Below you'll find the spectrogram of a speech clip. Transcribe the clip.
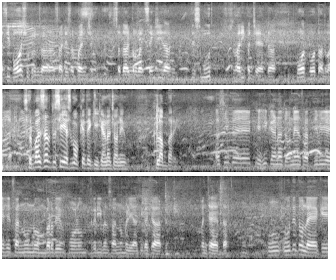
ਅਸੀਂ ਬਹੁਤ ਸ਼ੁਕਰਗੁਜ਼ਾਰ ਆ ਸਾਡੇ ਸਰਪੰਚ ਸਰਦਾਰ ਕੁਲਵੰਤ ਸਿੰਘ ਜੀ ਦਾ ਤੇ ਸਮੂਹ ਸਾਰੀ ਪੰਚਾਇਤ ਦਾ। ਬਹੁਤ ਬਹੁਤ ਧੰਨਵਾਦ ਸਰਪੰਚ ਸਾਹਿਬ, ਤੁਸੀਂ ਇਸ ਮੌਕੇ ਤੇ ਕੀ ਕਹਿਣਾ ਚਾਹੁੰਦੇ ਹੋ? ਕਲੱਬ ਬਾਰੇ। ਅਸੀਂ ਤੇ ਇਹੀ ਕਹਿਣਾ ਚਾਹੁੰਦੇ ਹਾਂ ਸਰ ਜੀ ਵੀ ਇਹ ਸਾਨੂੰ ਨਵੰਬਰ ਦੇ ਕੋਲੋਂ ਤਕਰੀਬਨ ਸਾਨੂੰ ਮਿਲਿਆ ਸੀਗਾ ਚਾਰਜ ਪੰਚਾਇਤ ਦਾ। ਉਹ ਉਹਦੇ ਤੋਂ ਲੈ ਕੇ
